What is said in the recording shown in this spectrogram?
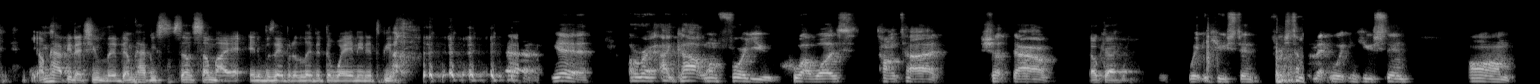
I'm happy that you lived. I'm happy some, somebody and was able to live it the way it needed to be. yeah. Yeah. All right. I got one for you. Who I was, tongue tied, shut down. Okay. Whitney Houston. First time I met Whitney Houston. Um,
